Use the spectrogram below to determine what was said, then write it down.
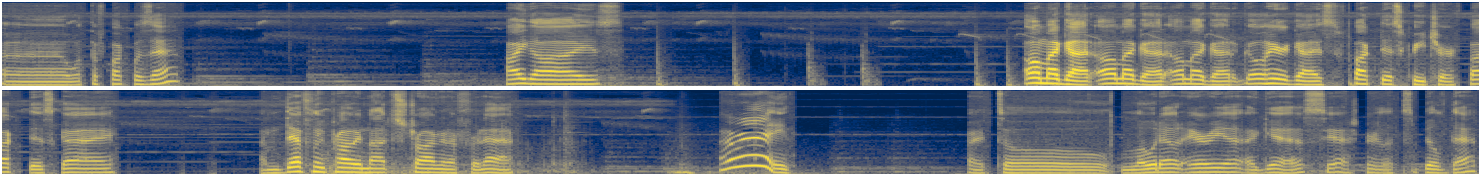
Uh, what the fuck was that? Hi guys. Oh my god, oh my god, oh my god. Go here guys. Fuck this creature. Fuck this guy. I'm definitely probably not strong enough for that. Alright. Alright, so loadout area, I guess. Yeah, sure, let's build that.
